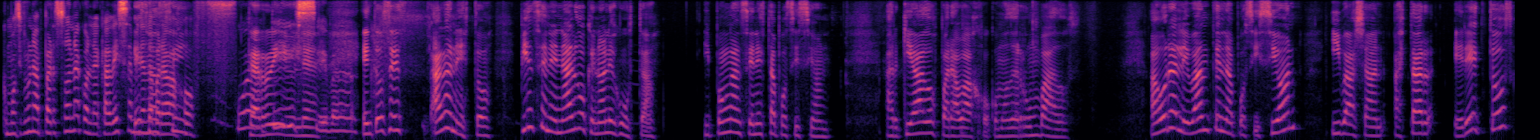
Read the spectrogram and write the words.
como si fuera una persona con la cabeza mirando para abajo. Terrible. Fuertísima. Entonces, hagan esto, piensen en algo que no les gusta y pónganse en esta posición, arqueados para abajo, como derrumbados. Ahora levanten la posición y vayan a estar erectos,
